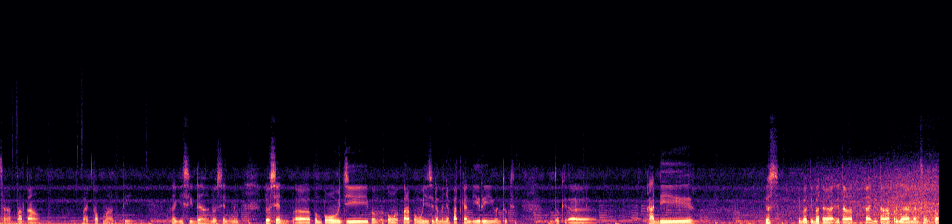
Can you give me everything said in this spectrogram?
sangat fatal. Laptop mati lagi sidang dosen dosen uh, penguji pem, para penguji sudah menyempatkan diri untuk untuk uh, hadir. Terus tiba-tiba tengah di tengah di tengah perjalanan sentro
